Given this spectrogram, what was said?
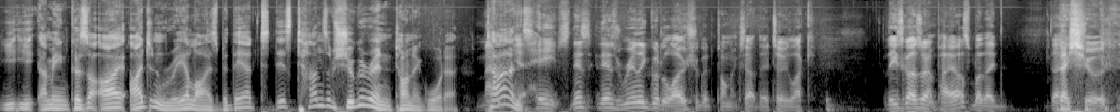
You, you, I mean, because I, I didn't realize, but there t- there's tons of sugar in tonic water. Man, tons. Yeah, heaps. There's there's really good low sugar tonics out there too. Like these guys don't pay us, but they they, They should.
